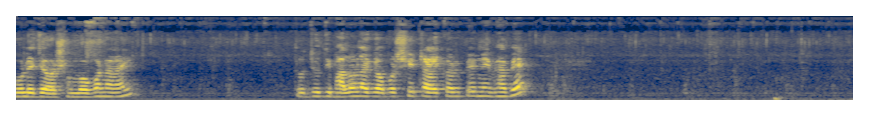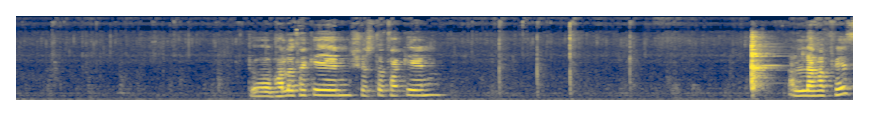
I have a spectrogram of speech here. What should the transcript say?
গলে যাওয়ার সম্ভাবনা নাই। তো যদি ভালো লাগে অবশ্যই ট্রাই করবেন এভাবে। তো ভালো থাকেন, সুস্থ থাকেন। আল্লাহ হাফেজ,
